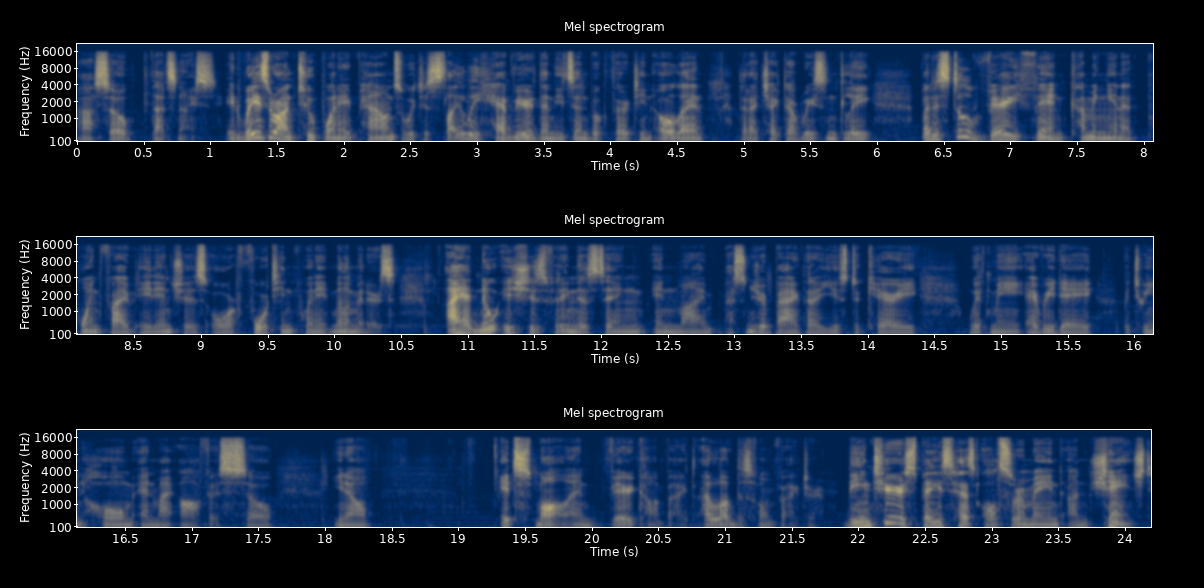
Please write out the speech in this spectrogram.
uh, so that's nice. It weighs around 2.8 pounds, which is slightly heavier than the ZenBook 13 OLED that I checked out recently, but it's still very thin, coming in at 0.58 inches or 14.8 millimeters. I had no issues fitting this thing in my messenger bag that I used to carry with me every day between home and my office. So, you know, it's small and very compact. I love this form factor. The interior space has also remained unchanged.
